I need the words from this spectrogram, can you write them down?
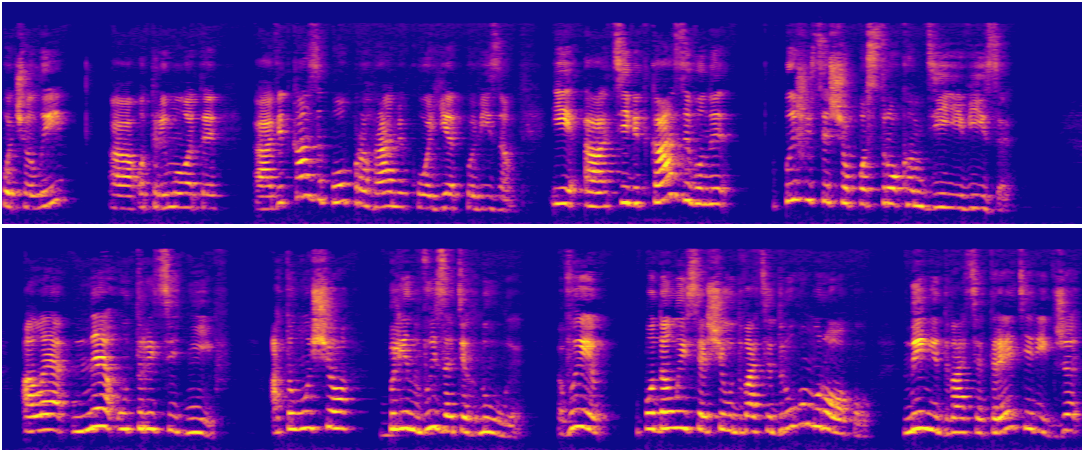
почали а, отримувати а, відкази по програмі КОЄД по візам. І а, ці відкази вони пишуться, що по строкам дії візи, але не у 30 днів, а тому, що, блін, ви затягнули. Ви подалися ще у 22-му року, нині 23-й рік, вже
